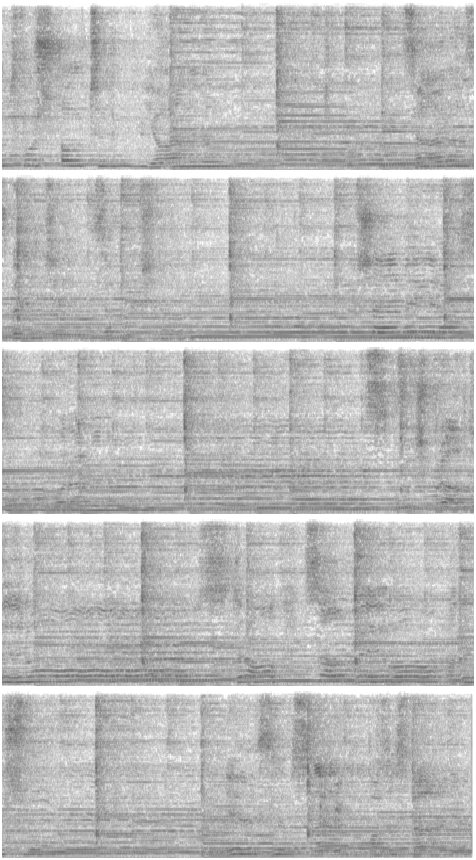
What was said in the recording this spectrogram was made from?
Otwórz oczy, Joanno, zaraz będzie za późno. Przemyj rosą poranną, spójrz prawdy lustro, co było, odeszło. Niech złym snem pozostanie.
